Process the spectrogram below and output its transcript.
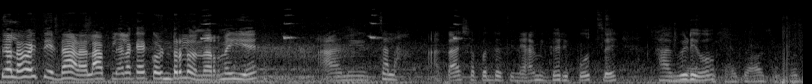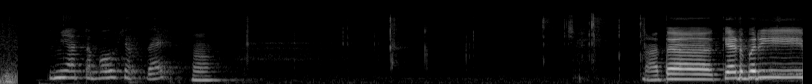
त्याला माहितीये डाळाला आपल्याला काय कंट्रोल होणार नाहीये. आणि चला आता अशा पद्धतीने आम्ही घरी पोहोचलोय. हा व्हिडिओ तुम्ही आता पाहू शकताय. आता कॅडबरी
